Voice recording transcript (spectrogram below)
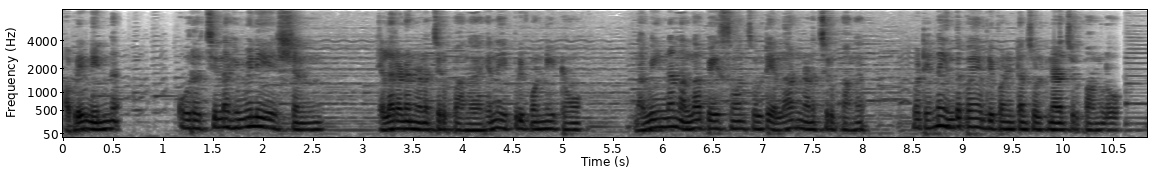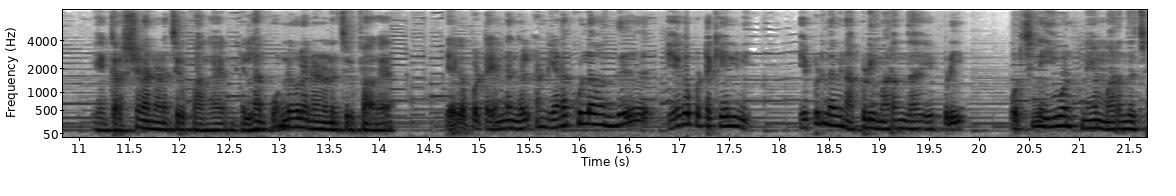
அப்படியே நின்னேன். ஒரு சின்ன ஹியூமிலியேஷன் எல்லோரும் என்ன நினச்சிருப்பாங்க? என்ன இப்படி பண்ணிட்டோம்? நவீன்னா நல்லா பேசுவான்னு சொல்லிட்டு எல்லோரும் நினச்சிருப்பாங்க. பட் என்ன இந்த பையன் இப்படி பண்ணிட்டான்னு சொல்லிட்டு நினச்சிருப்பாங்களோ? என் க்ரஷ் என்ன நினச்சிருப்பாங்க? எல்லா பொண்ணுகளும் என்ன நினச்சிருப்பாங்க? ஏகப்பட்ட எண்ணங்கள். அண்ட் எனக்குள்ளே வந்து ஏகப்பட்ட கேள்வி. எப்படி நவீன் அப்படி மறந்த? எப்படி ஒரு சின்ன ஈவெண்ட் நேம் மறந்துச்சு?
